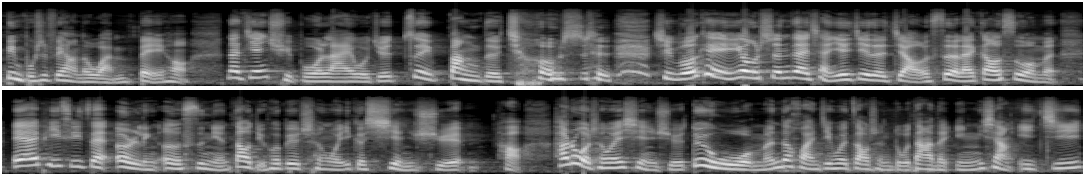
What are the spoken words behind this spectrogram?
并不是非常的完备哈。那今天曲博来，我觉得最棒的就是 曲博可以用身在产业界的角色来告诉我们，AIPC 在二零二四年到底会不会成为一个显学？好，它如果成为显学，对我们的环境会造成多大的影响？以及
